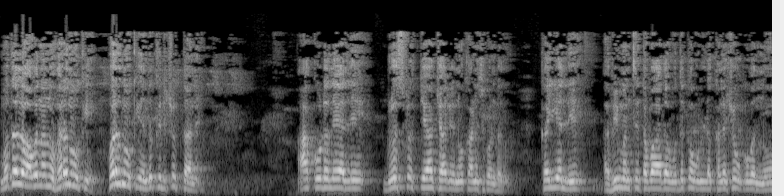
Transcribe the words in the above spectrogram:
ಮೊದಲು ಅವನನ್ನು ಹೊರನೂಕಿ ಹೊರನೂಕಿ ಎಂದು ಕಿರಿಚುತ್ತಾನೆ. ಆ ಕೂಡಲೇ ಅಲ್ಲಿ ಬೃಹಸ್ಪತ್ಯಾಚಾರ್ಯನು ಕಾಣಿಸಿಕೊಂಡರು ಕೈಯಲ್ಲಿ ಅಭಿಮಂತ್ರಿತವಾದ ಉದಕವುಳ್ಳ ಕಲಶೋಗವನ್ನು,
